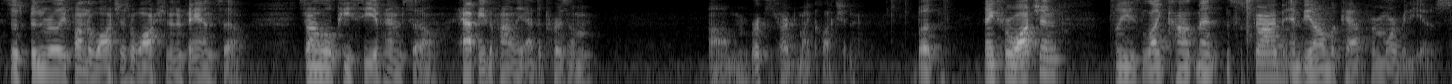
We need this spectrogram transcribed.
it's just been really fun to watch as a Washington fan. So starting a little PC of him. So happy to finally add the Prizm um, rookie card to my collection. But thanks for watching. Please like, comment, and subscribe, and be on the lookout for more videos.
